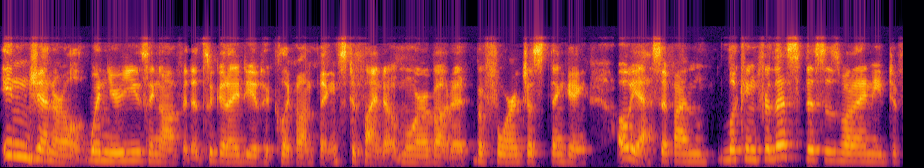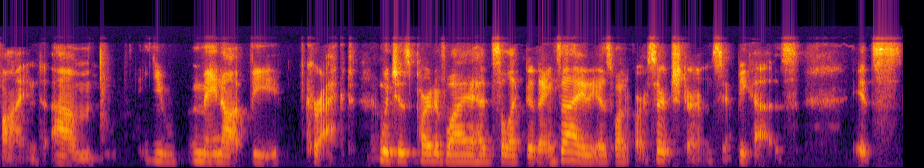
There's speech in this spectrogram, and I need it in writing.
in general, when you're using Ovid, it's a good idea to click on things to find out more about it before just thinking, oh yes, if I'm looking for this, this is what I need to find. Um, you may not be correct, which is part of why I had selected anxiety as one of our search terms because it's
